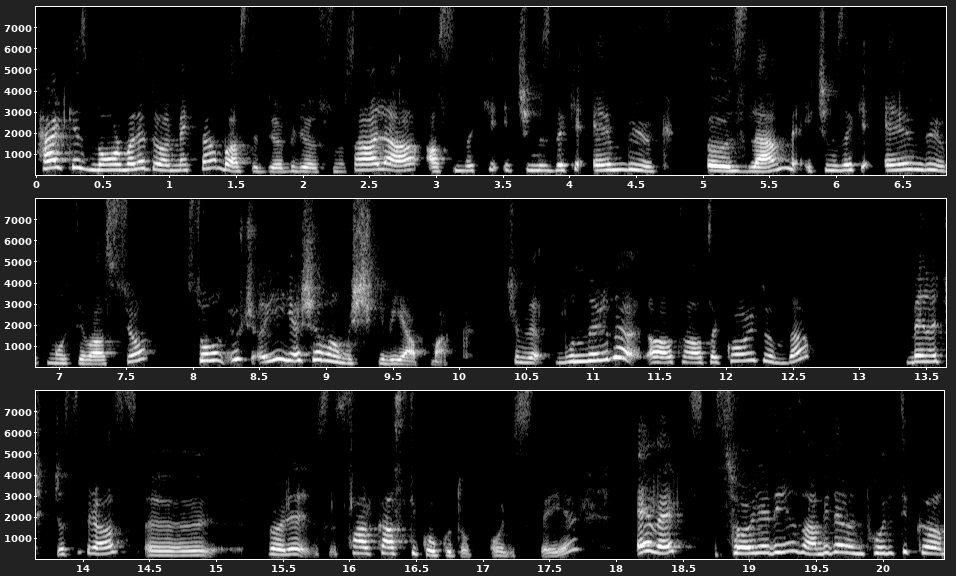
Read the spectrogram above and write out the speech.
herkes normale dönmekten bahsediyor biliyorsunuz. Hala aslında ki içimizdeki en büyük özlem ve içimizdeki en büyük motivasyon son üç ayı yaşamamış gibi yapmak. Şimdi bunları da alt alta koyduğumda ben açıkçası biraz e, böyle sarkastik okudum o listeyi. Evet, söylediğin zaman bir de politika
